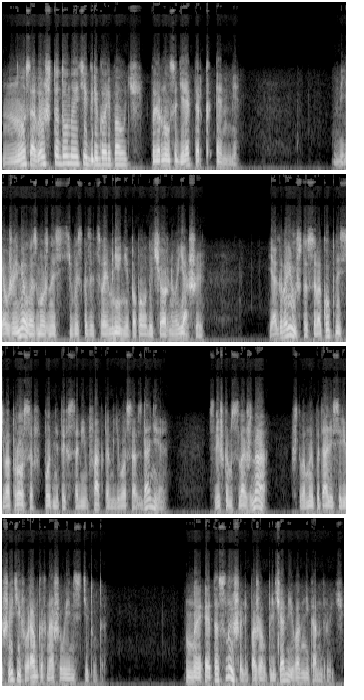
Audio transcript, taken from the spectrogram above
«Ну, а вы что думаете, Григорий Павлович?» — повернулся директор к Эмме. Я уже имел возможность высказать свое мнение по поводу черного Яши. Я говорил, что совокупность вопросов, поднятых самим фактом его создания, слишком сложна, чтобы мы пытались решить их в рамках нашего института. «Мы это слышали», — пожал плечами Иван Никандрович.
